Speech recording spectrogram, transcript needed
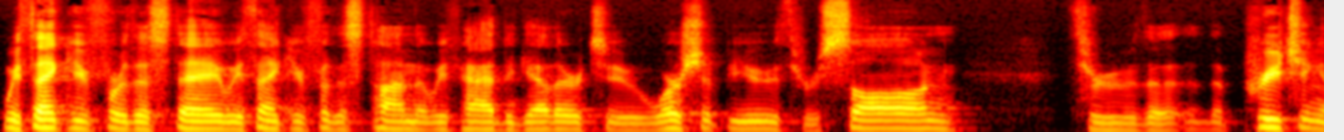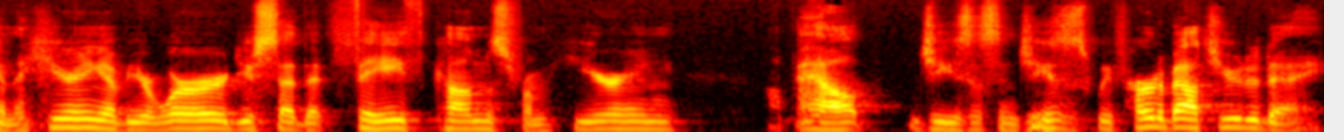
we thank you for this day. We thank you for this time that we've had together to worship you through song through the, the preaching and the hearing of your word. You said that faith comes from hearing about Jesus. And Jesus, we've heard about you today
